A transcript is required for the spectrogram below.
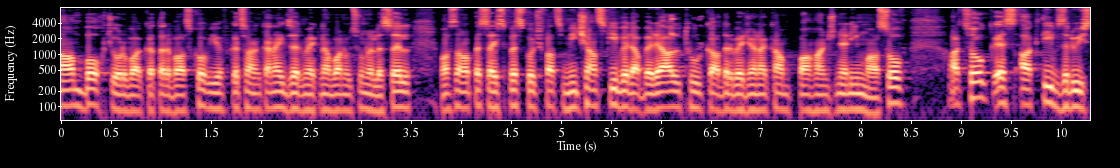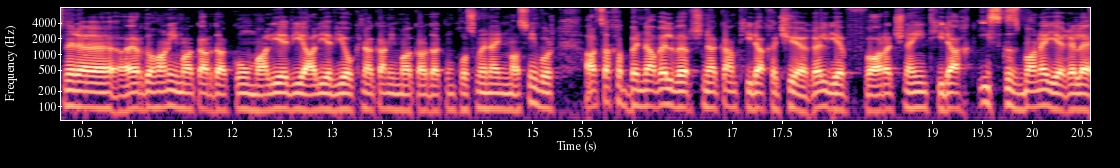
ամբողջ օրվա կտրվածքով եւ կցանկանայի ձեր մեկնաբանությունը լսել, մասնավորապես այսպես կոչված Միչանսկի վերաբերյալ թուրք-ադրբեջանական պահանջների մասով Արդյոք այս ակտիվ զրույցները Էրդողանի մակարդակում, Ալիևի, Ալիևի օկնականի մակարդակում խոսում են այն մասին, որ Արցախը բնավել վերջնական թիրախը չի եղել եւ առաջնային թիրախ ի սկզբանե եղել է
